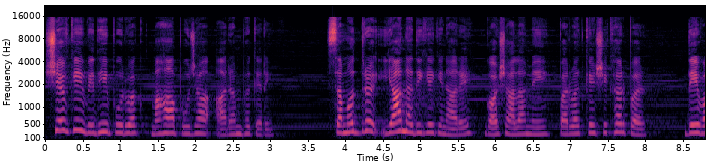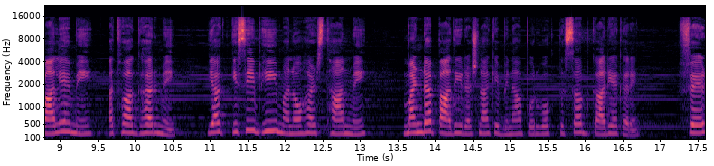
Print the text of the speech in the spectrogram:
शिव की विधि पूर्वक महापूजा आरंभ करें। समुद्र या नदी के किनारे गौशाला में, पर्वत के शिखर पर, देवालय में अथवा घर में या किसी भी मनोहर स्थान में मंडप आदि रचना के बिना पूर्वोक्त सब कार्य करें। फिर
